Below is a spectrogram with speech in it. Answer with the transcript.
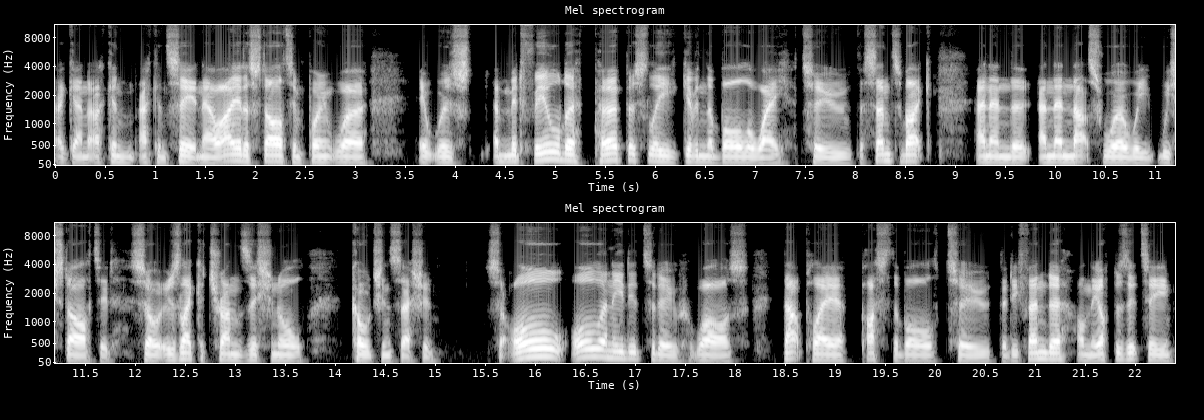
again I can I can see it now. I had a starting point where it was a midfielder purposely giving the ball away to the centre back, and then the and then that's where we we started. So it was like a transitional coaching session. So all all I needed to do was that player passed the ball to the defender on the opposite team,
